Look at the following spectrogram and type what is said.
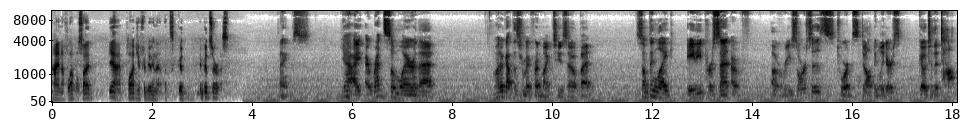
high enough level so i yeah, I applaud you for doing that. That's good. A good service. Thanks. Yeah, I, I read somewhere that I might have got this from my friend Mike Tuso, but something like eighty percent of of resources towards developing leaders go to the top.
